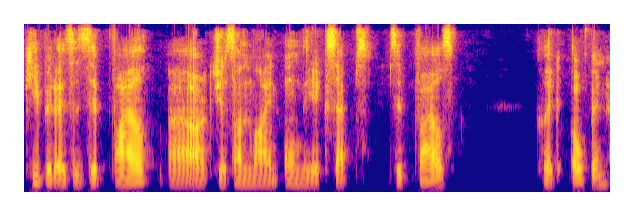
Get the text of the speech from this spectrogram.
Keep it as a zip file. Uh, ArcGIS Online only accepts zip files click open.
